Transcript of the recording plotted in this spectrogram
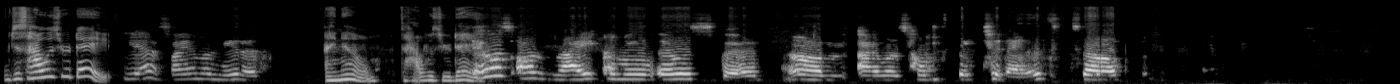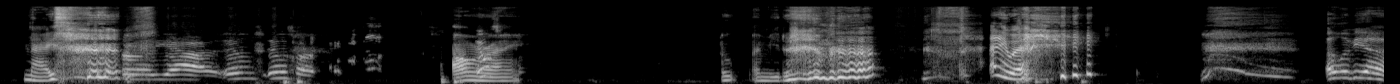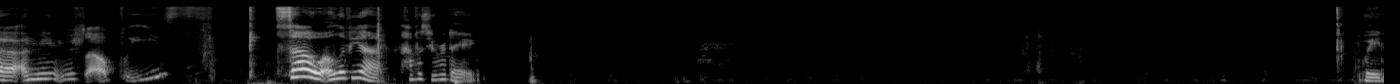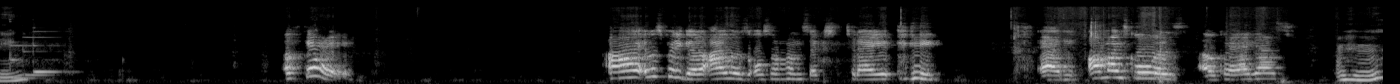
Just how was your day? Yes, I am unmuted. I know. How was your day? It was alright. I mean, it was good. Um, I was homesick today, so Nice. uh, yeah, it was it was alright. All it was- Oh, I muted him. anyway. Olivia, unmute yourself, please. So, Olivia, how was your day? Waiting. Okay. Uh, it was pretty good. I was also homesick today, and online school was okay, I guess. Mm-hmm.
